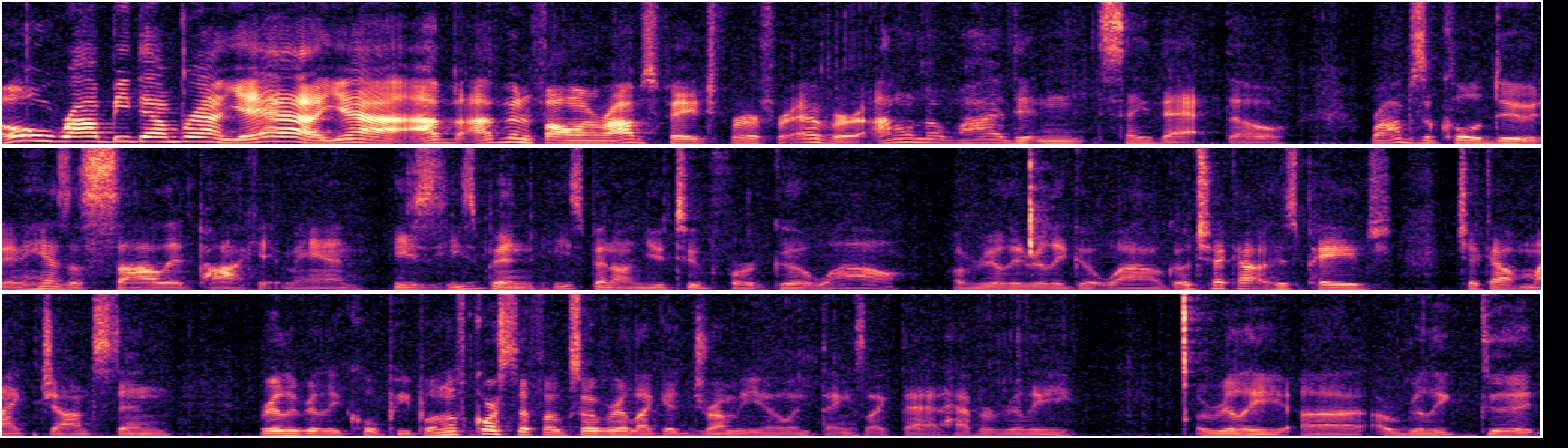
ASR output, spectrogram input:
Oh, Rob B. Down Brown. Yeah, yeah. I've I've been following Rob's page for forever. I don't know why I didn't say that though. Rob's a cool dude and he has a solid pocket, man. He's he's been he's been on YouTube for a good while. A really, really good while. Go check out his page. Check out Mike Johnston. Really, really cool people. And of course the folks over like at Drumeo and things like that have a really a really uh, a really good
